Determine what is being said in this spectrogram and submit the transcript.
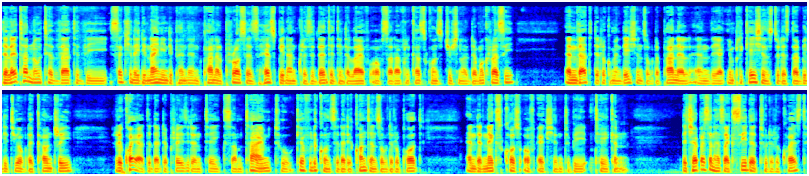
The letter noted that the Section 89 independent panel process has been unprecedented in the life of South Africa's constitutional democracy and that the recommendations of the panel and their implications to the stability of the country required that the president take some time to carefully consider the contents of the report and the next course of action to be taken. The chairperson has acceded to the request,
